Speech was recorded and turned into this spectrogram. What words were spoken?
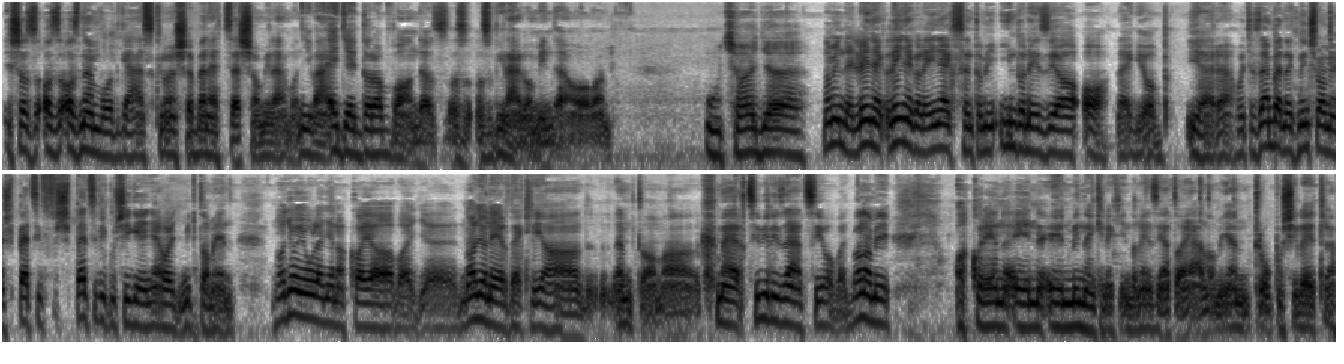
és az, az, az, nem volt gáz, különösebben egyszer sem a Milánban. Nyilván egy-egy darab van, de az, az, az világon mindenhol van. Úgyhogy, na mindegy, lényeg, lényeg a lényeg, szerintem Indonézia a legjobb ilyenre. Hogy az embernek nincs valami specif, specifikus igénye, hogy mit tudom én, nagyon jó legyen a kaja, vagy nagyon érdekli a, nem tudom, a khmer civilizáció, vagy valami, akkor én, én, én mindenkinek Indonéziát ajánlom ilyen trópusi létre.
